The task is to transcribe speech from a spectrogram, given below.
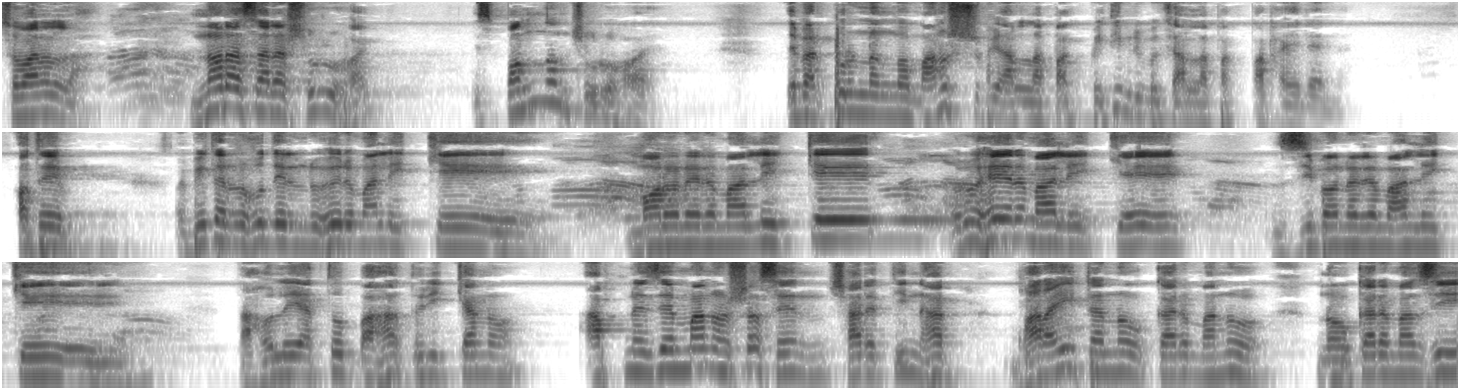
সোবান আল্লাহ নড়াচাড়া শুরু হয়, স্পন্দন শুরু হয়। এবার পূর্ণাঙ্গ মানুষ রূপে আল্লাহ পাক, পৃথিবীর বুকে আল্লাহ পাক পাঠাইলেন। অতএব ভিতর রুহুদের রুহের মালিক কে মরণের মালিক কে রুহের মালিক কে জীবনের মালিক কে তাহলে এত বাহাদুরি কেন? আপনি যে মানুষ আছেন, সাড়ে তিন হাত ভাড়াইটা নৌকার মানু, নৌকার মাঝি।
